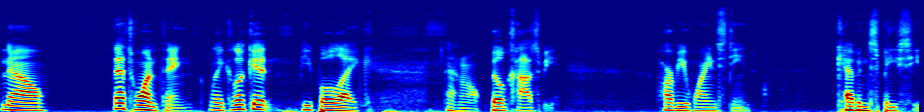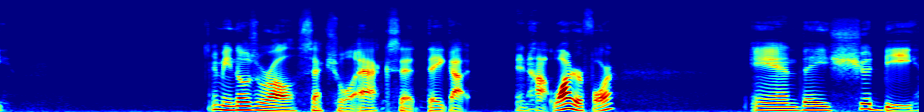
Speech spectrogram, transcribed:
Now, that's one thing. Like, look at people like, I don't know, Bill Cosby, Harvey Weinstein, Kevin Spacey. I mean, those were all sexual acts that they got in hot water for. And they should be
